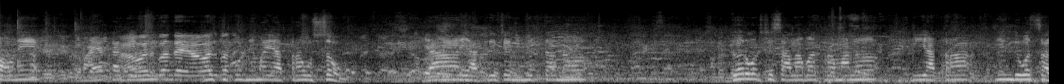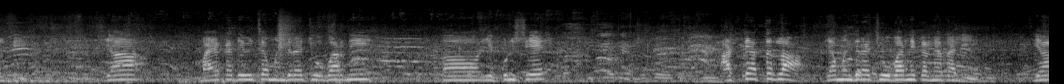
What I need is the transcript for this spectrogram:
पाहुणे मायाका देवी पौर्णिमा यात्रा उत्सव. या यात्रेच्या निमित्तानं दरवर्षी सालाबादप्रमाणे ही यात्रा तीन दिवस चालते. या मायाका देवीच्या मंदिराची उभारणी एकोणीसशे अठ्ठ्याहत्तरला या मंदिराची उभारणी करण्यात आली. या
